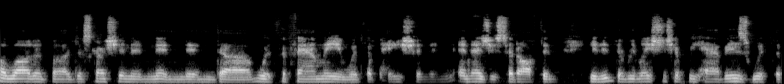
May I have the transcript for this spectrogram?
a lot of uh, discussion and and, and uh, with the family and with the patient. And, and as you said, often it, the relationship we have is with the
